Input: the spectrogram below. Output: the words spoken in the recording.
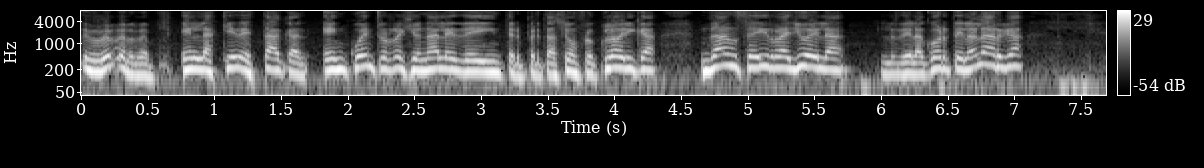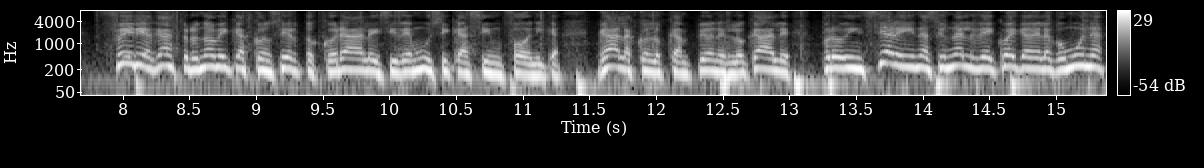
en las que destacan encuentros regionales de interpretación folclórica, danza y rayuela de la corte y la larga, ferias gastronómicas, conciertos corales y de música sinfónica, galas con los campeones locales, provinciales y nacionales de cueca de la comuna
